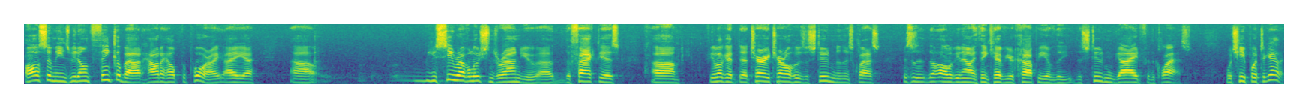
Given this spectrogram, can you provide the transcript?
also means we don't think about how to help the poor. I, I uh, uh, you see revolutions around you. Uh, the fact is, um, if you look at uh, Terry Terrell, who's a student in this class, this is the, all of you now I think have your copy of the, the student guide for the class which he put together.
